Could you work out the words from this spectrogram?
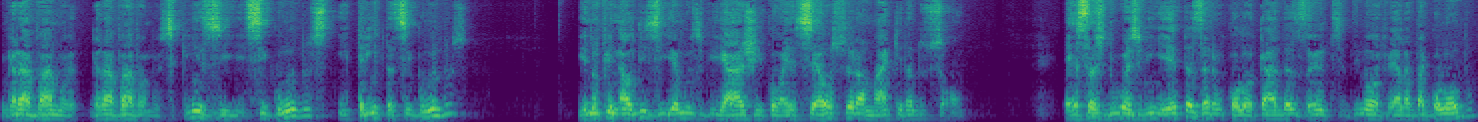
gravávamos, gravávamos 15 segundos e 30 segundos, e no final dizíamos Viagem com Excelsior, a máquina do som. Essas duas vinhetas eram colocadas antes de novela da Globo,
